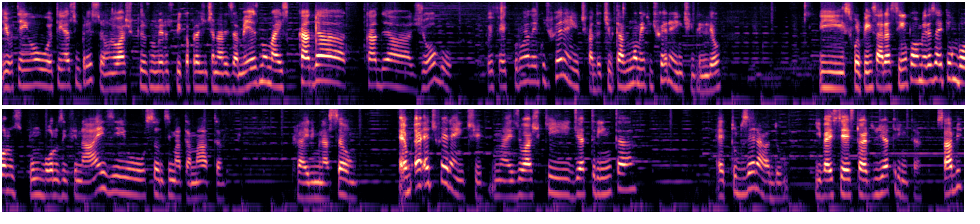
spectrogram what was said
Eu tenho, eu tenho essa impressão. Eu acho que os números fica pra gente analisar mesmo, mas cada, cada jogo foi feito por um elenco diferente. Cada time tava em um momento diferente, entendeu? E se for pensar assim, o Palmeiras aí tem um bônus, um bônus em finais e o Santos em mata-mata para eliminação. É, é, é diferente, mas eu acho que dia 30 é tudo zerado. E vai ser a história do dia 30, sabe?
